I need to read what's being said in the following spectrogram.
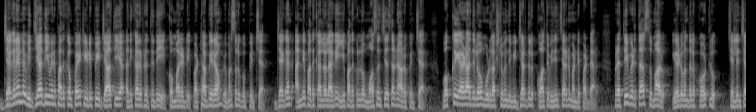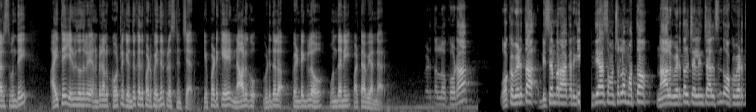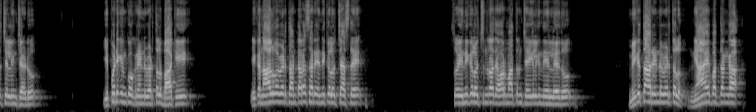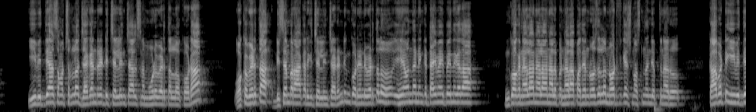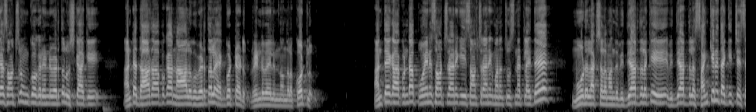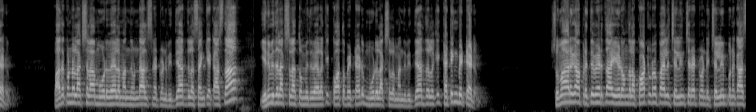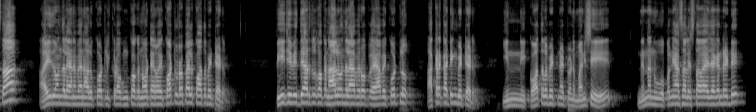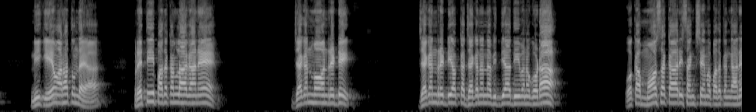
Jagananna Vidya Deevena పథకంపై TDP జాతీయ అధికార ప్రతినిధి కొమ్మారెడ్డి పట్టాభిరాం విమర్శలు గుప్పించారు. జగన్ అన్ని పథకాల్లోలాగే ఈ పథకంలో మోసం చేస్తారని ఆరోపించారు. ఒక్క ఏడాదిలో మూడు లక్షల మంది విద్యార్థులకు కోత విధించారని మండిపడ్డారు. ప్రతి విడత సుమారు ఏడు వందల కోట్లు చెల్లించాల్సి ఉంది. అయితే ఎనిమిది వందల ఎనభై నాలుగు కోట్లకు ఎందుకు అది పడిపోయిందని ప్రశ్నించారు. ఇప్పటికే నాలుగు విడుదల పెండింగ్లో ఉందని పట్టాభి అన్నారు. విడతల్లో కూడా ఒక విడత డిసెంబర్ ఆఖరికి విద్యా సంవత్సరంలో మొత్తం నాలుగు విడతలు చెల్లించాల్సింది ఒక విడత చెల్లించాడు. ఇప్పటికి ఇంకొక రెండు విడతలు బాకీ. ఇక నాలుగో విడత అంటారా? సరే ఎన్నికలు వచ్చేస్తాయి. సో ఎన్నికలు వచ్చిన తర్వాత ఎవరు మాత్రం చేయగలిగింది ఏం లేదు. మిగతా రెండు విడతలు న్యాయబద్ధంగా ఈ విద్యా సంవత్సరంలో జగన్ రెడ్డి చెల్లించాల్సిన మూడు విడతల్లో కూడా ఒక విడత డిసెంబర్ ఆఖరికి చెల్లించాడంటే ఇంకో రెండు విడతలు ఏముందండి? ఇంకా టైం అయిపోయింది కదా. ఇంకొక నెల నెల నలభై నెల పదిహేను రోజుల్లో నోటిఫికేషన్ వస్తుందని చెప్తున్నారు. కాబట్టి ఈ విద్యా సంవత్సరం ఇంకొక రెండు విడతలు ఉష్కాకి. అంటే దాదాపుగా నాలుగు విడతలు ఎగ్గొట్టాడు రెండు వేల ఎనిమిది వందల కోట్లు. అంతేకాకుండా పోయిన సంవత్సరానికి ఈ సంవత్సరానికి మనం చూసినట్లయితే మూడు లక్షల మంది విద్యార్థులకి విద్యార్థుల సంఖ్యని తగ్గించేశాడు పదకొండు లక్షల మూడు వేల మంది ఉండాల్సినటువంటి విద్యార్థుల సంఖ్య కాస్త ఎనిమిది లక్షల తొమ్మిది వేలకి కోత పెట్టాడు మూడు లక్షల మంది విద్యార్థులకి కటింగ్ పెట్టాడు. సుమారుగా ప్రతి విడత ఏడు వందల కోట్ల రూపాయలు చెల్లించినటువంటి చెల్లింపును కాస్త ఐదు వందల ఎనభై నాలుగు కోట్లు ఇక్కడ ఇంకొక నూట ఇరవై కోట్ల రూపాయలు కోత పెట్టాడు. పీజీ విద్యార్థులకు ఒక నాలుగు వందల యాభై రూపాయ యాభై కోట్లు అక్కడ కటింగ్ పెట్టాడు. ఇన్ని కోతలు పెట్టినటువంటి మనిషి నిన్న నువ్వు ఉపన్యాసాలు ఇస్తావా జగన్ రెడ్డి? నీకు ఏం అర్హత ఉందయా ప్రతి పథకంలాగానే జగన్మోహన్ రెడ్డి జగన్ రెడ్డి యొక్క జగనన్న విద్యా దీవెన కూడా ఒక మోసకారి సంక్షేమ పథకంగానే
